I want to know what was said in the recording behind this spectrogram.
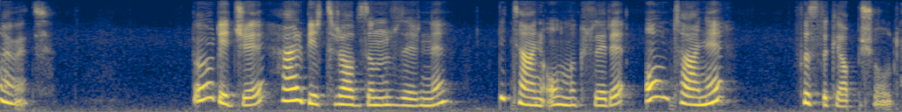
Evet. Böylece her bir trabzanın üzerine bir tane olmak üzere 10 tane fıstık yapmış oldum.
